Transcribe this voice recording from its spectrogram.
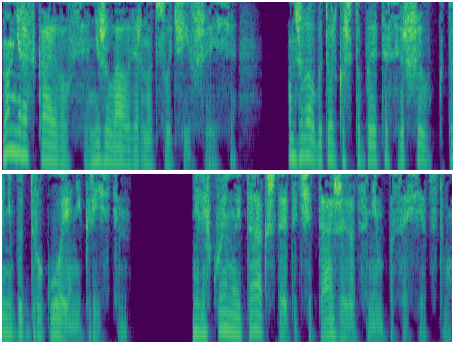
Но он не раскаивался, не желал вернуть случившееся — он желал бы только, чтобы это совершил кто-нибудь другой, а не Кристин. Нелегко ему и так, что эта чита живет с ним по соседству.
